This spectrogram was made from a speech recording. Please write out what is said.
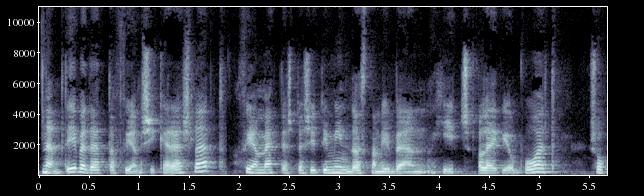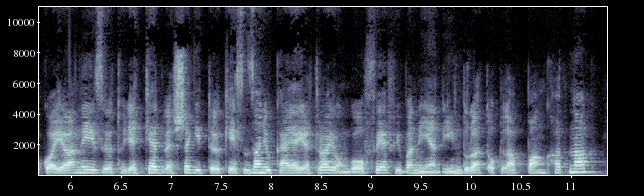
Nem tévedett, a film sikeres lett, a film megtestesíti mindazt, amiben Hitch a legjobb volt, sokkolja a nézőt, hogy egy kedves segítőkész az anyukájáért rajongó férfiban ilyen indulatok lappanghatnak,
